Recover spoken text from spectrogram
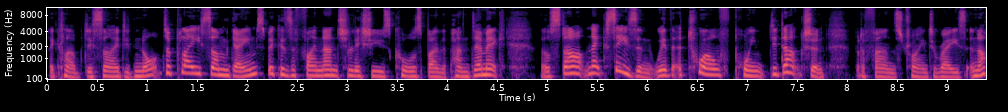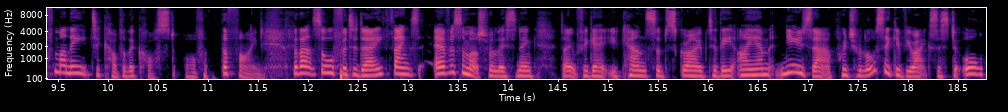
The club decided not to play some games because of financial issues caused by the pandemic. They'll start next season with a 12 point deduction, but a fan's trying to raise enough money to cover the cost of the fine. But that's all for today. Thanks ever so much for listening. Don't forget you can subscribe to the IM News app, which will also give you access to all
